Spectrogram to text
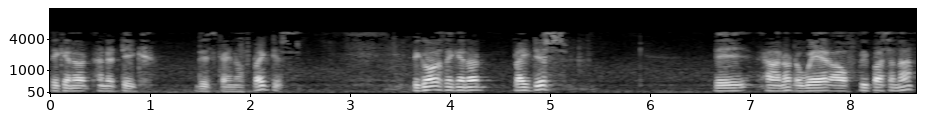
they cannot undertake this kind of practice. Because they cannot practice, they are not aware of vipassana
